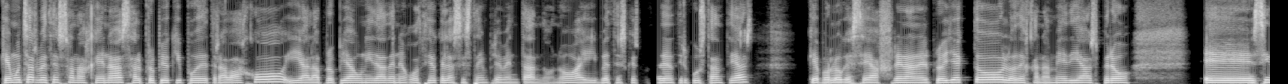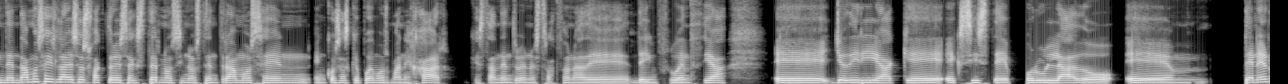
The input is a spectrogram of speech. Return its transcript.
que muchas veces son ajenas al propio equipo de trabajo y a la propia unidad de negocio que las está implementando. ¿no? Hay veces que suceden circunstancias que por lo que sea frenan el proyecto, lo dejan a medias, pero eh, si intentamos aislar esos factores externos y nos centramos en, cosas que podemos manejar, que están dentro de nuestra zona de influencia, eh, yo diría que existe, por un lado, em, tener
